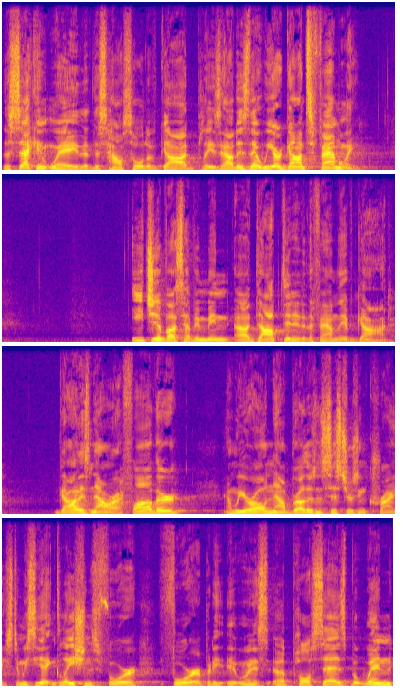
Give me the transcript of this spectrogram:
The second way that this household of God plays out is that we are God's family. Each of us having been adopted into the family of God. God is now our Father, and we are all now brothers and sisters in Christ. And we see that in Galatians 4 4, but it, when uh, Paul says, But when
